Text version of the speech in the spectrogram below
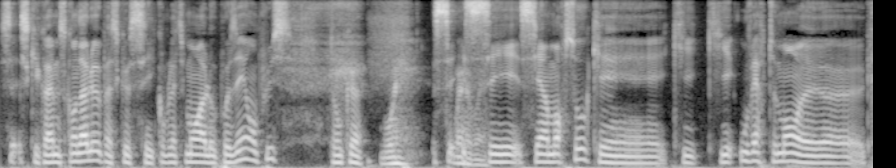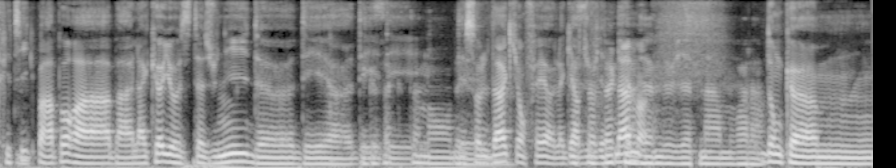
Ce qui est quand même scandaleux parce que c'est complètement à l'opposé en plus. Donc euh, Ouais. c'est Ouais, ouais. c'est c'est un morceau qui est qui qui est ouvertement euh, critique par rapport à bah, l'accueil aux États-Unis de, des, euh, des, des soldats qui ont fait la guerre du Vietnam. du Vietnam, voilà. Donc euh,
